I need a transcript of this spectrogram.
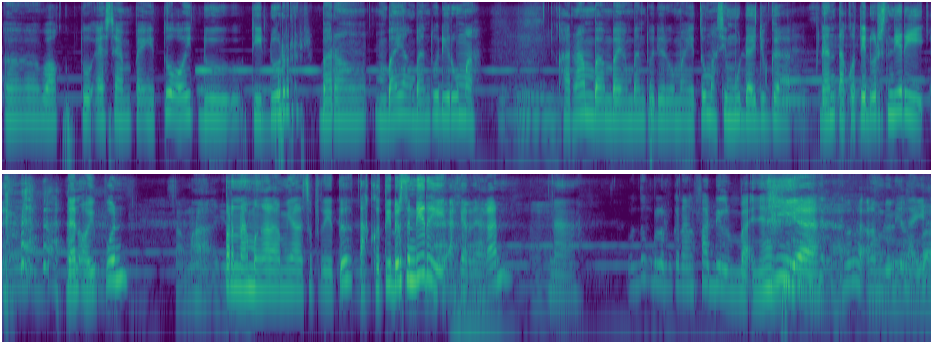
eh, waktu SMP itu Oi du- tidur bareng Mbak yang bantu di rumah. Karena Mbak-mbak yang bantu di rumah itu masih muda juga dan takut tidur sendiri. Dan Oi pun Sama gitu. pernah mengalami hal seperti itu takut tidur sendiri akhirnya kan? Nah Untung belum kenal Fadil mbaknya. iya. Oh, alhamdulillah ya.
